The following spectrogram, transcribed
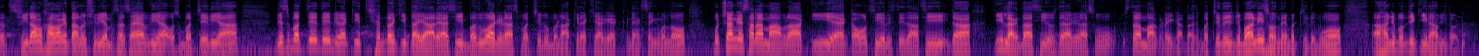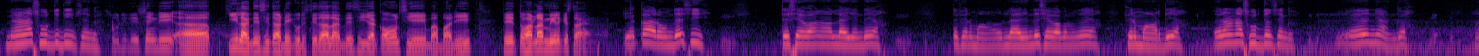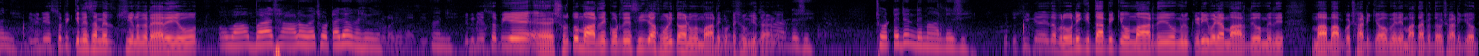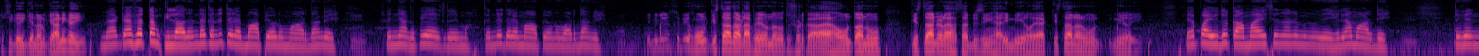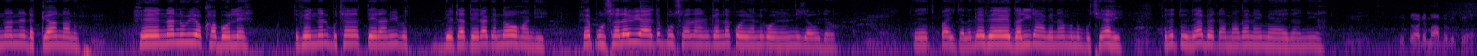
ਤੇ ਤਸਵੀਰਾਂ ਵਿਖਾਵਾਂਗੇ ਤੁਹਾਨੂੰ ਸ਼੍ਰੀ ਅੰਮ੍ਰਿਤਸਰ ਸਾਹਿਬ ਦੀਆਂ ਉਸ ਬੱਚੇ ਦੀਆਂ ਜਿਸ ਬੱਚੇ ਤੇ ਜਿਹੜਾ ਕਿ ਤਸ਼ੱਦਦ ਕੀਤਾ ਜਾ ਰਿਹਾ ਸੀ ਬਧੂਆ ਜਿਹੜਾ ਇਸ ਬੱਚੇ ਨੂੰ ਬਣਾ ਕੇ ਰੱਖਿਆ ਗਿਆ ਕਨੈਕ ਸਿੰਘ ਵੱਲੋਂ। ਪੁੱਛਾਂਗੇ ਸਾਰਾ ਮਾਮਲਾ ਕੀ ਹੈ ਕੌਣ ਸੀ ਰਿਸ਼ਤੇਦਾਰ ਸੀ ਜਾਂ ਕੀ ਲੱਗਦਾ ਸੀ ਉਸ ਦਾ ਜਿਹੜਾ ਸੂ ਇਸ ਤਰ੍ਹਾਂ ਮਾਰਕਟਾਈ ਕਰਦਾ ਸੀ। ਬੱਚੇ ਦੀ ਜ਼ਬਾਨੀ ਸੁਣਦੇ ਬੱਚੇ ਦੇ ਮੂੰਹੋਂ। ਅ, ਹਾਂਜੀ ਪੁੱਤ ਜੀ ਕੀ ਨਾਮ ਜੀ ਤੁਹਾਡਾ? ਮੇਰਾ ਨਾਮ ਸੂਰਜਦੀਪ ਸਿੰਘ ਸੂਰਜਦੀਪ ਸਿੰਘ ਜੀ ਕੀ ਲੱਗਦੇ ਸੀ ਤੁਹਾਡੇ ਕੋਈ ਰਿਸ਼ਤੇਦਾਰ ਲੱਗਦੇ ਸੀ ਜਾਂ ਕੌਣ ਸੀ ਇਹ ਬਾਬਾ ਜੀ? ਤੇ ਤੁਹਾਡਾ ਮੇਲ ਕਿਸ ਤਰ੍ਹਾਂ ਆਇਆ ਇਹ ਘਰ ਆਉਂਦੇ ਸੀ ਤੇ ਸੇਵਾ ਨਾਲ ਲੈ ਜਾਂਦੇ ਆ। ਤੇ ਫਿਰ ਮਾਰ ਲੈ ਜਾਂਦੇ ਸੇਵਾ ਕਰਾਉਂਦੇ ਆ ਫਿਰ ਮਾਰਦੇ ਆ। ਇਹਦਾ ਨਾਮ ਸੂਰਜਨ ਸਿੰਘ। ਇਹ ਨਿਹੰਗ ਆ। ਹਾਂਜੀ। ਤੇ ਮੈਨੂੰ ਇਸ ਤੋਂ ਵੀ ਕਿੰਨੇ ਸਮੇਂ ਤੋਂ ਤੁਸੀਂ ਉਹਨਾਂ ਕੋਲ ਰਹਿ ਰਹੇ ਹੋ? ਉਹ ਵਾ ਬੜਾ ਸਾਲ ਹੋ ਗਿਆ ਛੋਟਾ ਜਿਹਾ ਹੁੰਦਾ ਸੀ ਉਦੋਂ। ਹਾਂਜੀ। ਤੇ ਮੈਨੂੰ ਇਸ ਤੋਂ ਵੀ ਇਹ ਸ਼ੁਰੂ ਤੋਂ ਮਾਰਦੇ ਕੁੱਟਦੇ ਸੀ ਜਾਂ ਹੁਣ ਹੀ ਤੁਹਾਨੂੰ ਮਾਰਦੇ ਕੁੱਟੇ ਸ਼ੁਰੂ ਕੀਤਾ ਇਹਨੇ? ਮਾਰਦੇ ਸੀ। ਛੋਟੇ ਜਿਹੇ ਹੁੰਦੇ ਮਾਰਦੇ ਸੀ। ਤੇ ਤੁਸੀਂ ਕਿਹਦਾ ਇਹਦਾ ਵਿਰੋਧ ਨਹੀਂ ਕੀਤਾ ਵੀ ਕਿਉਂ ਮਾਰਦੇ ਹੋ? ਮੈਨੂੰ ਕਿਹੜੀ ਵਜ੍ਹਾ ਮਾਰਦੇ ਹੋ? ਮੇਰੇ ਮਾਪੇ ਕੋ ਛੱਡ ਕੇ ਆਓ ਮੇਰੇ ਮਾਤਾ ਪਿਤਾ ਕੋ ਛੱਡ ਕੇ ਆਓ। ਤੁਸੀਂ ਕਦੀ ਇਹਨਾਂ ਨੂੰ ਕਿਹਾ ਨਹੀਂ ਕਦੀ? ਮੈਂ ਕਿਹਾ ਫਿਰ ਧਮਕੀ ਲਾ ਦਿੰਦਾ ਕਹਿੰਦੇ ਤੇਰੇ ਮਾਪਿਓ ਨੂੰ ਮਾਰ ਦਾਂਗੇ। ਫਿਰ ਨਿਹੰਗ ਭੇਜ ਗਏ ਮ- ਕਹਿੰਦੇ ਤੇਰੇ ਮਾਪਿਓ ਨੂੰ ਵੜ ਦਾਂਗੇ। ਤੇ ਮੈਨੂੰ ਵੀ ਹੁਣ ਕਿਸ ਤਰ੍ਹਾਂ ਤੁਹਾਡਾ ਫਿਰ ਉਹਨਾਂ ਤੋਂ ਛੁਟਕਾਰਾ ਆਇਆ? ਹੁਣ ਤੁਹਾਨੂੰ ਕਿਸ ਤਰ੍ਹਾਂ ਜਿਹੜਾ ਸਰਬਜੀਤ ਸਿੰਘ ਹੈਰੀ ਮੇਲ ਹੋਇਆ? ਕਿਸ ਤਰ੍ਹਾਂ ਨਾਲ ਹੁਣ ਮੇਲ ਹੋਈ? ਇਹ ਭਾਈ ਉਧਰ ਕੰਮ ਆਏ ਸੀ ਇਹਨਾਂ ਨੇ ਮੈਨੂੰ ਦੇਖ ਲਿਆ ਮਾਰਦੇ। ਤੇ ਫਿਰ ਇਹਨਾਂ ਨੇ ਡੱਕਿਆ ਉਹਨਾਂ ਨੂੰ। ਫਿਰ ਇਹਨਾਂ ਨੂੰ ਵੀ ਔਖਾ ਬੋਲੇ। ਤੇ ਫਿਰ ਇਹਨਾਂ ਨੇ ਪੁੱਛਿਆ ਤੇਰਾ ਨਹੀਂ ਬੇਟਾ ਤੇਰਾ? ਕਹਿੰਦਾ ਉਹ ਹਾਂਜੀ। ਫਿਰ ਪੁਲਿਸ ਵਾਲੇ ਵੀ ਆਏ ਤੇ ਪੁਲਿਸ ਵਾਲਿਆਂ ਨੇ ਕਹਿੰਦਾ ਕੋਈ ਗੱਲ ਨਹੀਂ ਕੋਈ ਗੱਲ ਨਹੀਂ ਜਾਓ ਜਾਓ। ਫਿਰ ਭਾਈ ਚਲ ਗਏ ਫਿਰ ਗਲੀ ਜਾ ਕੇ ਨਾ ਮੈਨੂੰ ਪੁੱਛਿਆ ਸੀ। ਕਹਿੰਦੇ ਤੂੰ ਇਹਦਾ ਬੇਟਾ ਮੈਂ ਕਿਹਾ ਨਹੀਂ ਮੈਂ ਇਹਦਾ ਨਹੀਂ ਆ। ਤੇ ਤੁਹਾਡੇ ਮਾਪੇ ਕਿੱਥੇ ਆ?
